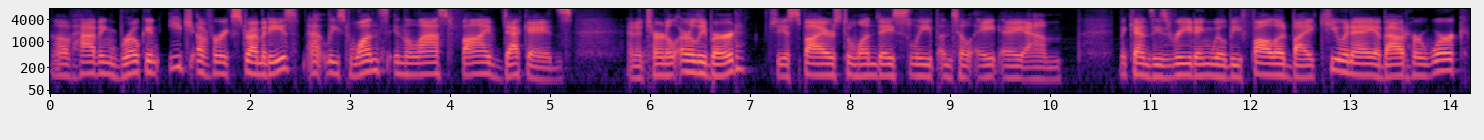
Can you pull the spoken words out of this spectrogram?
of having broken each of her extremities at least once in the last five decades. An eternal early bird, she aspires to one day sleep until 8 a.m. McKenzie's reading will be followed by a Q&A about her work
